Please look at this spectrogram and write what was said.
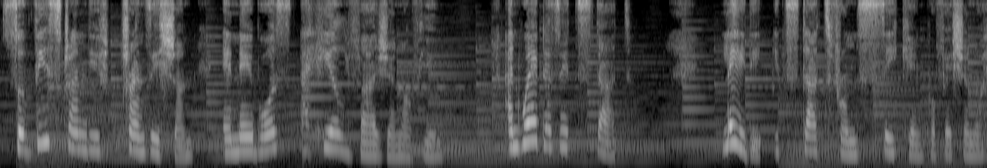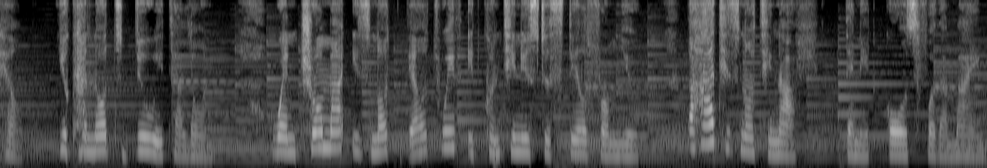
So, this transition enables a healed version of you. And where does it start? Lady, it starts from seeking professional help. You cannot do it alone. When trauma is not dealt with, it continues to steal from you. The heart is not enough, then it goes for the mind,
